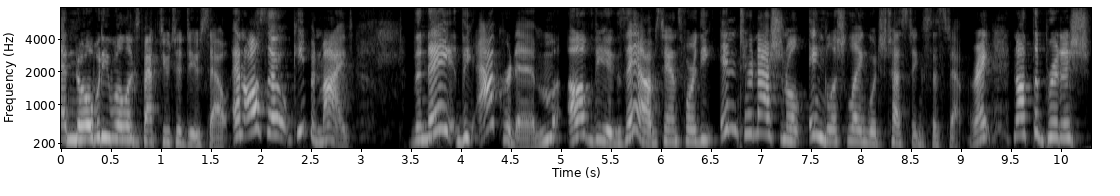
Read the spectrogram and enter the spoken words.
and nobody will expect you to do so. And also keep in mind, the na- the acronym of the exam stands for the International English Language Testing System, right? Not the British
